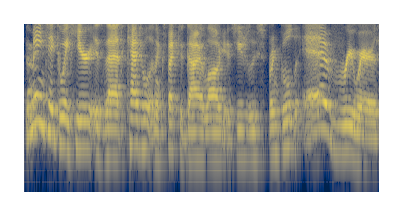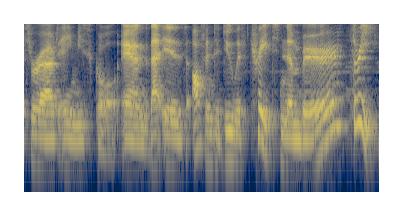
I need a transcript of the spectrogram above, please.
The main takeaway here is that casual and expected dialogue is usually sprinkled everywhere throughout a musical, and that is often to do with trait number three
